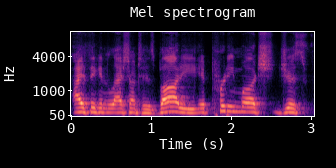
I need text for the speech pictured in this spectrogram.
i think and it latched onto his body it pretty much just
